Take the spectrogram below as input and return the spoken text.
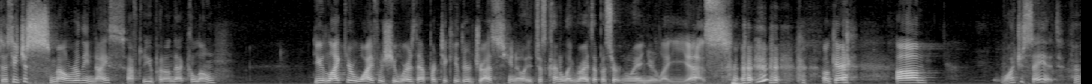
does he just smell really nice after you put on that cologne? Do you like your wife when she wears that particular dress? You know, it just kind of like rides up a certain way, and you're like, yes. okay? Um, why don't you say it? Why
